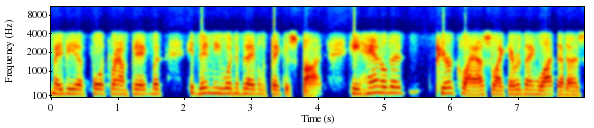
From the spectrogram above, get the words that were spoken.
maybe a fourth round pick, but he, then he wouldn't have been able to pick his spot. He handled it pure class, like everything Watt does.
